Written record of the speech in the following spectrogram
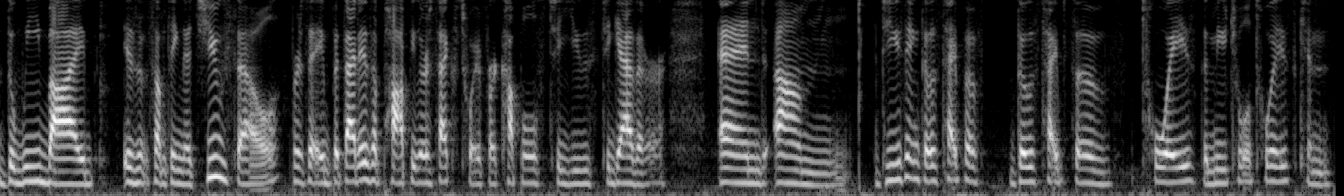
the We Vibe isn't something that you sell per se, but that is a popular sex toy for couples to use together. And um, do you think those type of those types of toys, the mutual toys, can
